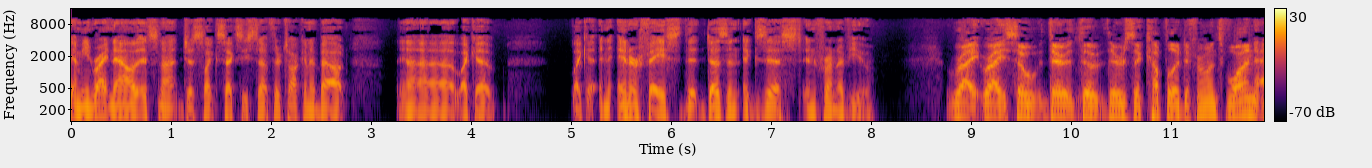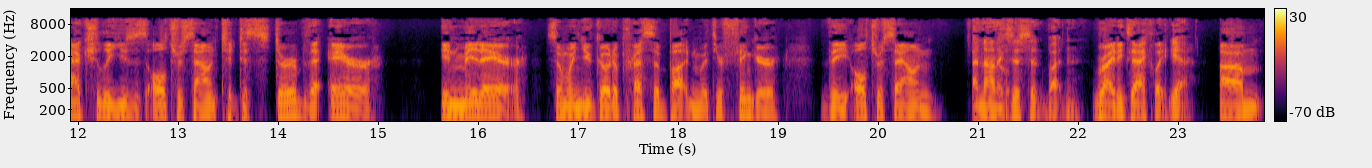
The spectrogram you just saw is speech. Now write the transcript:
I mean, right now it's not just like sexy stuff. They're talking about uh, like a like an interface that doesn't exist in front of you. Right, right. So there, the, there's a couple of different ones. One actually uses ultrasound to disturb the air in midair. So when you go to press a button with your finger, the ultrasound, A non-existent button. right, exactly. Yeah. Um,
